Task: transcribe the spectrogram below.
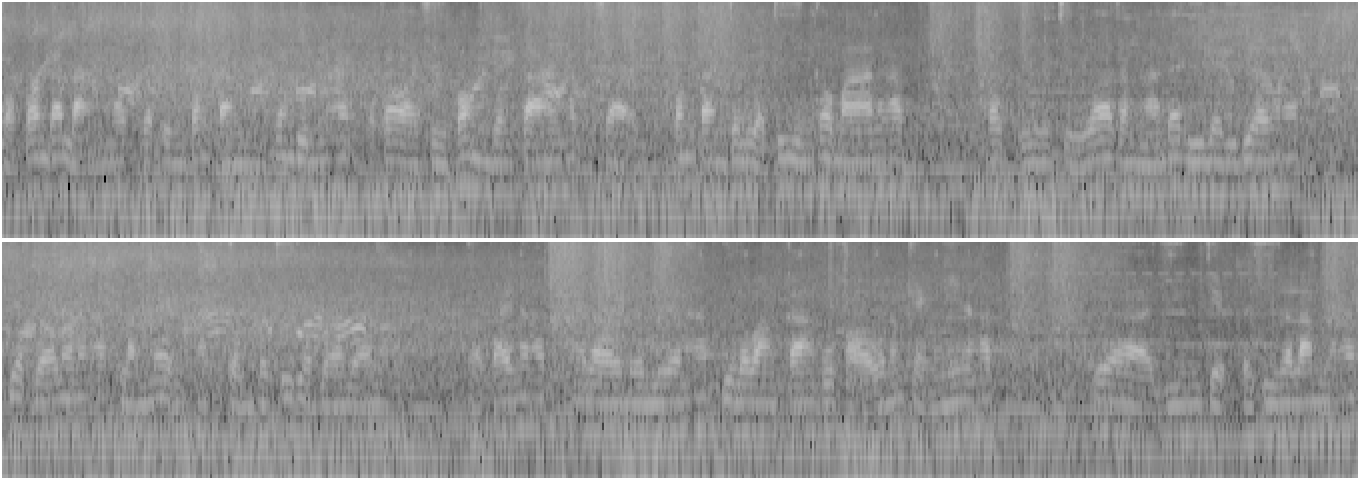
สองป้อมด้านหลังนะครับ จะเป็นป้องกันเครื่องบินนะครับ แล้วก็สี่ป้อมตรงกลางนะครับจะป้องกันจรวดที่ยิงเข้ามานะครับ ก็คือถือว่าทำงานได้ดีเลยทีเดียวนะครับ เรียบร้อยแล้วนะครับลำแรกนะครับจมไปที่เรียบร้อยแล้วนะครับต่อไปนะครับให้เราเดินเรือนะครับอยู่ระหว่างกลางภูเขาน้ำแข็งนี้นะครับ เพื่อยิงเก็บไปทีละลำนะครับ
